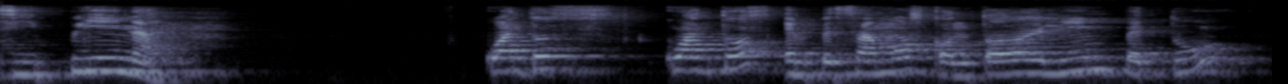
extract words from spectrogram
disciplina. ¿Cuántos, ¿Cuántos empezamos con todo el ímpetu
